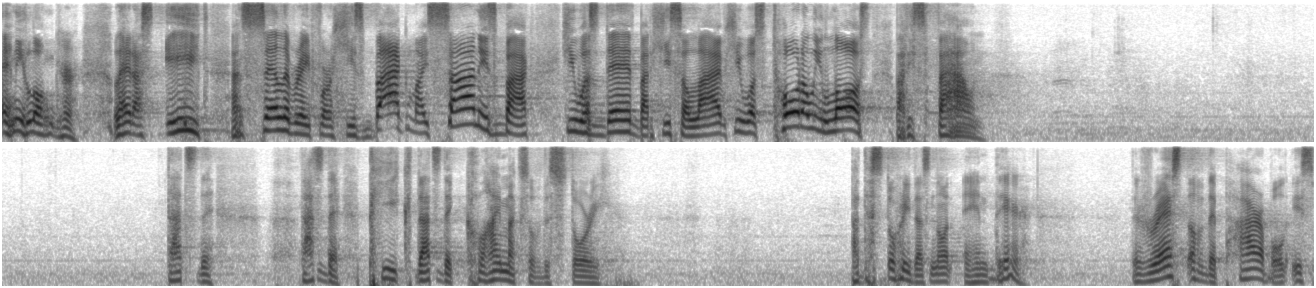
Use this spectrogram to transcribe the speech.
any longer. Let us eat and celebrate, for he's back. My son is back. He was dead, but he's alive. He was totally lost, but he's found. That's the, that's the peak, that's the climax of the story. But the story does not end there. The rest of the parable is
